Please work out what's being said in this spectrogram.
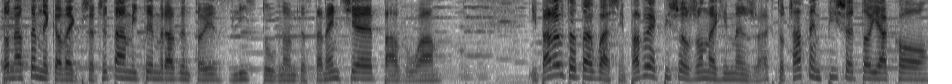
To następny kawałek przeczytam i tym razem to jest z listu w Nowym Testamencie Pawła. I Paweł to tak właśnie, Paweł jak pisze o żonach i mężach, to czasem pisze to jako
